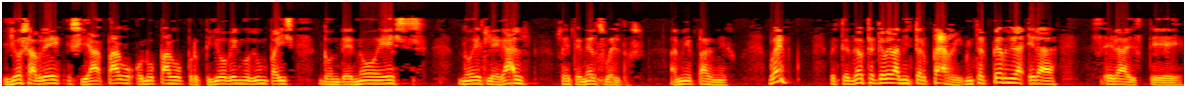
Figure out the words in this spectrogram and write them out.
Y yo sabré si pago o no pago porque yo vengo de un país donde no es, no es legal retener sueldos. A mí me pagan eso. Bueno, pues tendrá usted que ver a Mr. Perry. Mr. Perry era, era este,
